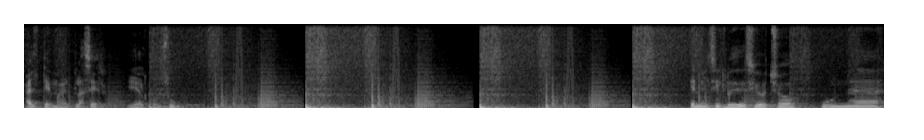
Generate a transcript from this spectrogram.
al tema del placer y del consumo. En el siglo XVIII, un eh,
